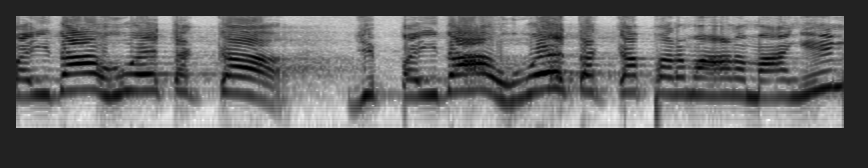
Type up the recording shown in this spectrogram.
पैदा हुए तक का जी पैदा हुए तक का प्रमाण मांगिन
